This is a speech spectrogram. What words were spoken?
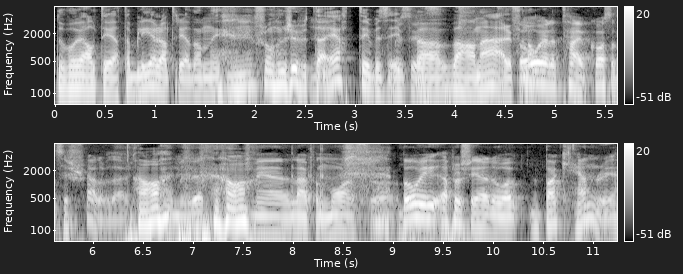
Det var ju alltid etablerat redan i, från ruta ett i princip, Mm. Precis. vad, vad han är för Bowie något. hade typecastat sig själv där. Ja. Omedvetet. Ja. Med Life on Mars. Och... Bowie approcherar då Buck Henry,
